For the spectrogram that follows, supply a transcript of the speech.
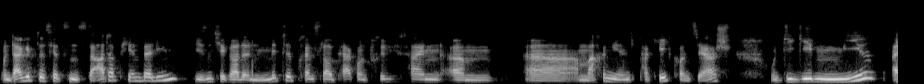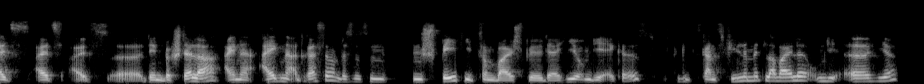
Und da gibt es jetzt ein Startup hier in Berlin. Die sind hier gerade in Mitte, Prenzlauer Berg und Friedrichshain ähm, äh, Machen, die nennen sich Paketconcierge. Und die geben mir als, als, als äh, den Besteller eine eigene Adresse. Und das ist ein, ein Späti zum Beispiel, der hier um die Ecke ist. Da gibt es ganz viele mittlerweile um die, äh, hier.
